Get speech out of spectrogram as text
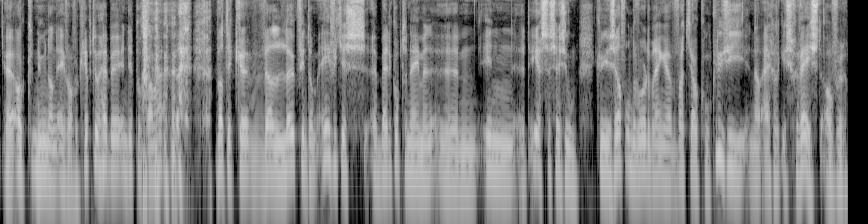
eh, ook nu en dan even over crypto hebben in dit programma. Wat ik eh, wel leuk vind om eventjes bij de kop te nemen. ehm, in het eerste seizoen kun je zelf onder woorden brengen wat jouw conclusie nou eigenlijk is geweest over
